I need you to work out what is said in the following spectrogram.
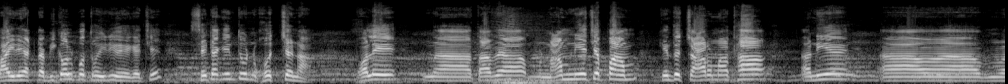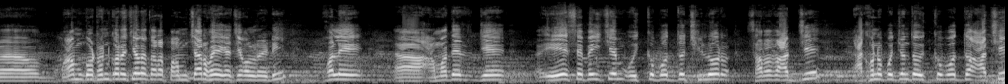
বাইরে একটা বিকল্প তৈরি হয়ে গেছে সেটা কিন্তু হচ্ছে না। ফলে তারা নাম নিয়েছে পাম কিন্তু চার মাথা নিয়ে পাম গঠন করেছিল তারা পামচার হয়ে গেছে অলরেডি ফলে আমাদের যে এএসএফএইচএম ঐক্যবদ্ধ ছিল সারা রাজ্যে এখনও পর্যন্ত ঐক্যবদ্ধ আছে।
